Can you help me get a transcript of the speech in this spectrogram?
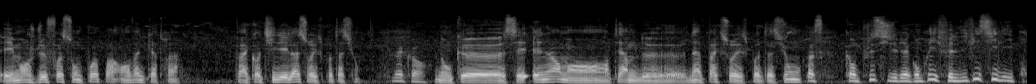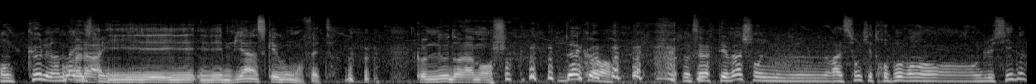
et il mange deux fois son poids par, en 24 heures. Enfin, quand il est là sur l'exploitation. D'accord. Donc euh, c'est énorme en, termes d'impact sur l'exploitation. Parce qu'en plus, si j'ai bien compris, il fait le difficile, il prend que le grain de maïs. Voilà, il, aime bien ce qui est bon en fait. Comme nous dans la Manche. D'accord. Donc ça veut dire que tes vaches ont une ration qui est trop pauvre en, glucides.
